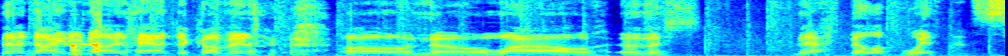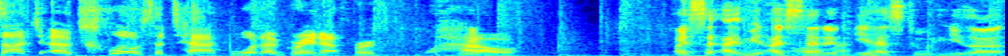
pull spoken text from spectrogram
That 99 had to come in. Oh no, wow. Uh, this, the Philip with such a close attack. What a great effort. Wow. Yeah. I said. I mean, I said oh, it. Man. He has to either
